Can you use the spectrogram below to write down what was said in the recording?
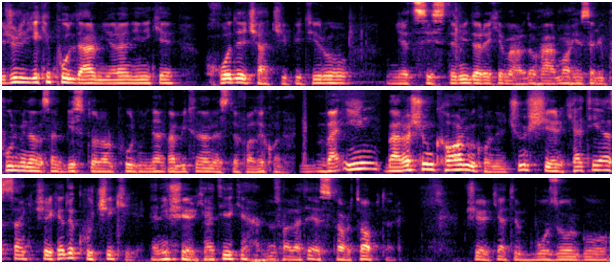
یه جوری دیگه که پول در میارن اینه که خود چت جی رو یه سیستمی داره که مردم هر ماه یه سری پول میدن مثلا 20 دلار پول میدن و می‌تونن استفاده کنن. و این براشون کار می‌کنه چون شرکتی هستن که شرکت کوچیکیه. یعنی شرکتیه که هنوز حالت استارتاپ داره. شرکت بزرگ و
